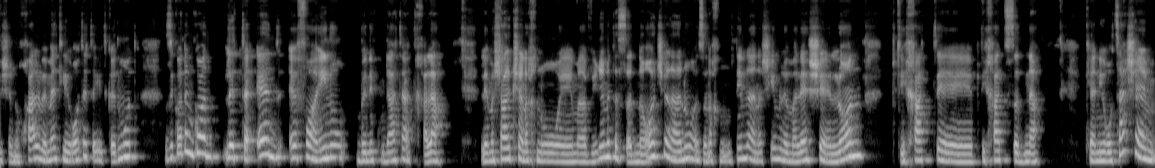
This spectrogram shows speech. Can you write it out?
ושנוכל באמת לראות את ההתקדמות, זה קודם כל לתעד איפה היינו בנקודת ההתחלה. למשל כשאנחנו אה, מעבירים את הסדנאות שלנו, אז אנחנו נותנים לאנשים למלא שאלון פתיחת, אה, פתיחת סדנה. כי אני רוצה שהם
